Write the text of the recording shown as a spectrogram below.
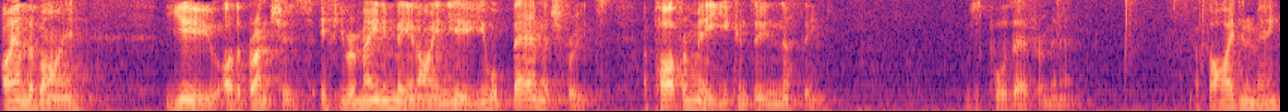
I am the vine, you are the branches. If you remain in me and I in you, you will bear much fruit. Apart from me, you can do nothing. We'll just pause there for a minute. Abide in me.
